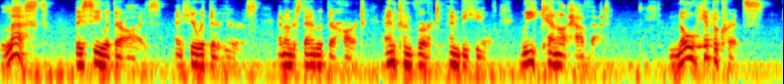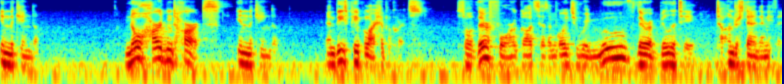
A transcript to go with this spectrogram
lest they see with their eyes, and hear with their ears, and understand with their heart, and convert and be healed. We cannot have that. No hypocrites in the kingdom no hardened hearts in the kingdom. And these people are hypocrites. So therefore, God says, I'm going to remove their ability to understand anything.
